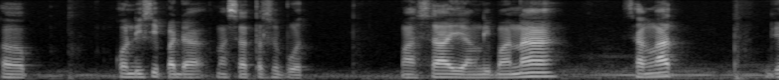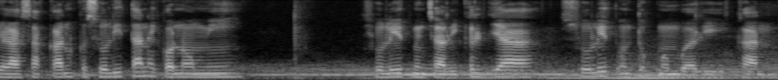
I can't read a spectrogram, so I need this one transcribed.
uh, kondisi pada masa tersebut. Masa yang di mana sangat dirasakan kesulitan ekonomi, sulit mencari kerja, sulit untuk memberikan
